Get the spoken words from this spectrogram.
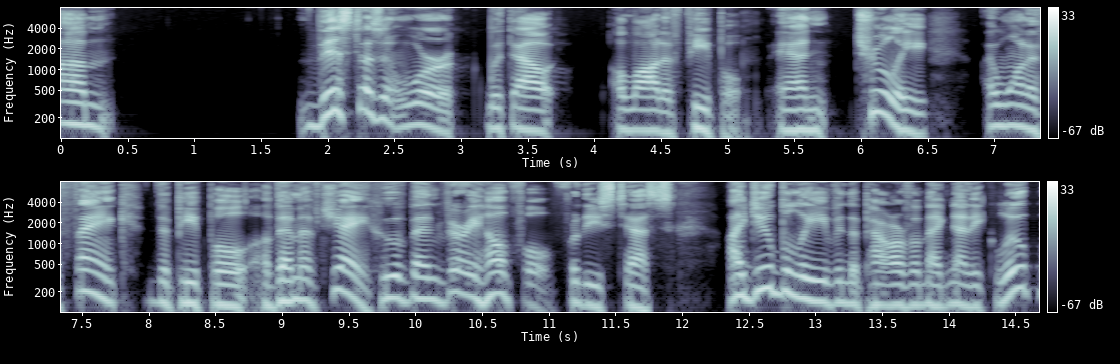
Um, this doesn't work without a lot of people. And truly, I want to thank the people of MFJ who have been very helpful for these tests. I do believe in the power of a magnetic loop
